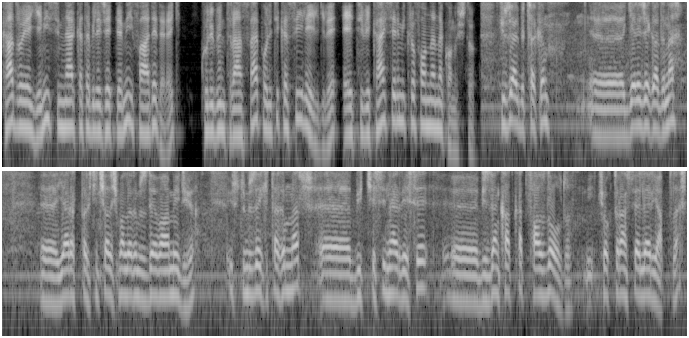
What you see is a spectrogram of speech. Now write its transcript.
kadroya yeni isimler katabileceklerini ifade ederek, kulübün transfer politikası ile ilgili ATV Kayseri mikrofonlarına konuştu. güzel bir takım e, gelecek adına e, yaratmak için çalışmalarımız devam ediyor. Üstümüzdeki takımlar e, bütçesi neredeyse e, bizden kat kat fazla oldu. Çok transferler yaptılar.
